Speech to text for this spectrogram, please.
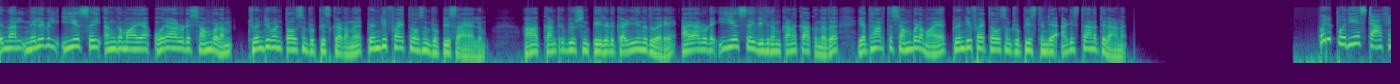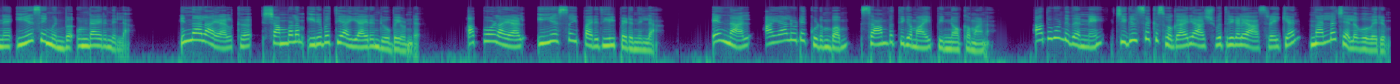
എന്നാൽ നിലവിൽ ഇ എസ് ഐ അംഗമായ ഒരാളുടെ ശമ്പളം ട്വന്റി വൺ തൗസൻഡ് റുപ്പീസ് കടന്ന് ട്വന്റി ഫൈവ് തൗസൻഡ് റുപ്പീസ് ആയാലും ആ കൺട്രിബ്യൂഷൻ പീരീഡ് കഴിയുന്നതുവരെ അയാളുടെ ഇ എസ് ഐ വിഹിതം കണക്കാക്കുന്നത് യഥാർത്ഥ ശമ്പളമായ ട്വന്റി ഫൈവ് തൗസൻഡ് റുപ്പീസിന്റെ അടിസ്ഥാനത്തിലാണ്. ഒരു പുതിയ സ്റ്റാഫിന് ഇ എസ് ഐ മുൻപ് ഉണ്ടായിരുന്നില്ല. എന്നാൽ അയാൾക്ക് ശമ്പളം ഇരുപത്തി അയ്യായിരം രൂപയുണ്ട്. അപ്പോൾ അയാൾ ഇ എസ് ഐ പരിധിയിൽപ്പെടുന്നില്ല. എന്നാൽ അയാളുടെ കുടുംബം സാമ്പത്തികമായി പിന്നോക്കമാണ്. അതുകൊണ്ട് തന്നെ ചികിത്സയ്ക്ക് സ്വകാര്യ ആശുപത്രികളെ ആശ്രയിക്കാൻ നല്ല ചെലവ് വരും.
